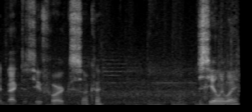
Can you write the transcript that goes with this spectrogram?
Head back to Two Forks. Okay. Just the only way?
